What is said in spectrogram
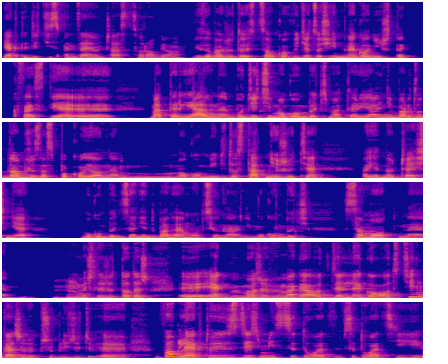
jak te dzieci spędzają czas, co robią. I zobacz, że to jest całkowicie coś innego niż te kwestie materialne, bo dzieci mogą być materialnie bardzo dobrze zaspokojone, mogą mieć dostatnie życie, a jednocześnie mogą być zaniedbane emocjonalnie, mogą być samotne, Mhm, myślę, że to też y, jakby może wymaga oddzielnego odcinka, żeby przybliżyć y, w ogóle jak to jest z dziećmi w sytuacji,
